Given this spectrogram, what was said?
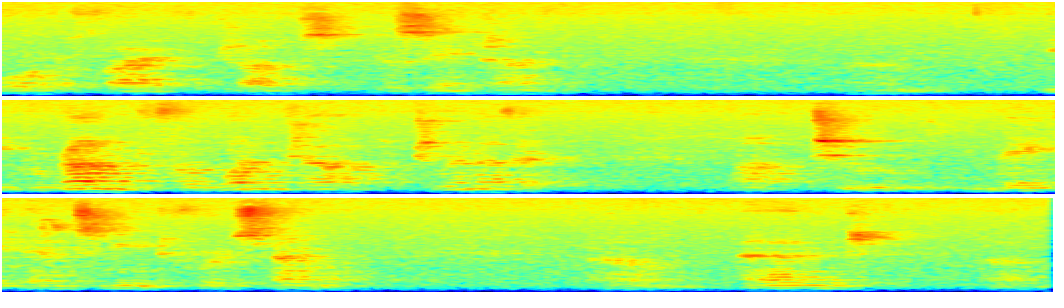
four or five jobs at the same time. Um, he'd run from one job to another uh, to make ends meet for his family. Um, and um,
